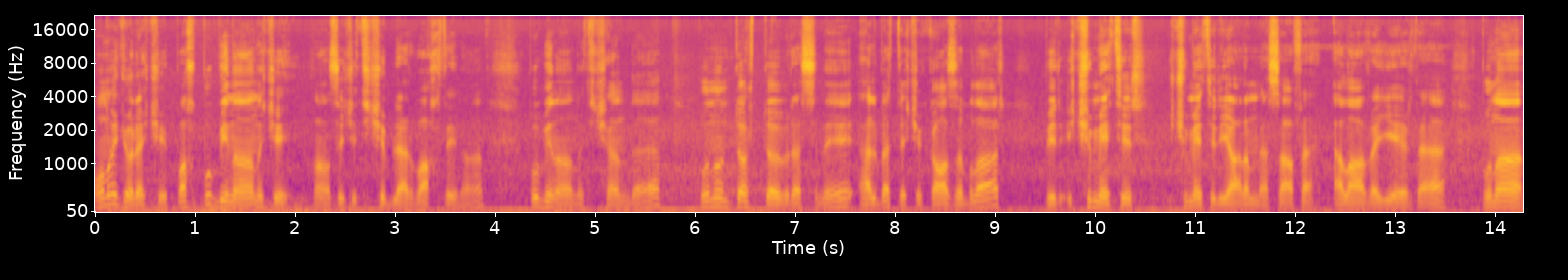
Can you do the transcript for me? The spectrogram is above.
Ona görə ki, bax bu binanı ki, hansı ki tikiblər vaxtı ilə, bu binanı tikəndə bunun 4 dövrəsini əlbəttə ki, qazıblar. Bir 2 metr, 2 metr yarım məsafə əlavə yerdə. Buna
